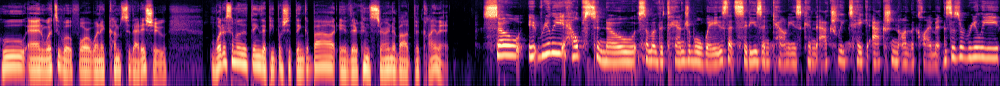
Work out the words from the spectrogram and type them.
who and what to vote for when it comes to that issue. What are some of the things that people should think about if they're concerned about the climate? So, it really helps to know some of the tangible ways that cities and counties can actually take action on the climate. This is a really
